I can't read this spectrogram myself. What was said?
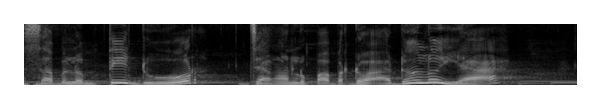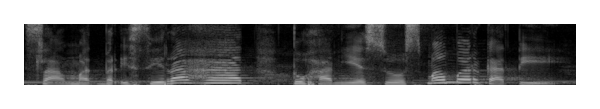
Sebelum tidur, Jangan lupa berdoa dulu ya. Selamat beristirahat. Tuhan Yesus memberkati.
